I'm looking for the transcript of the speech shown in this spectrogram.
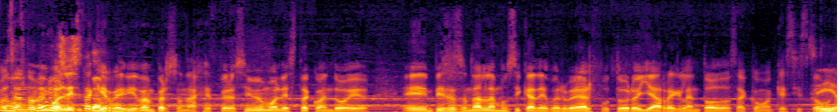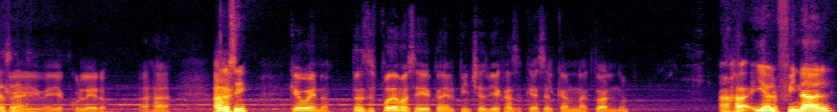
O sea, no, me molesta que revivan personajes, pero sí me molesta cuando eh, eh, empieza a sonar la música de Volver al Futuro y ya arreglan todo, o sea, como que sí es como que medio culero. Ajá. Pero ah, sí. Qué bueno. Entonces podemos seguir con el pinches viejas que es el canon actual, ¿no? Ajá, y al final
